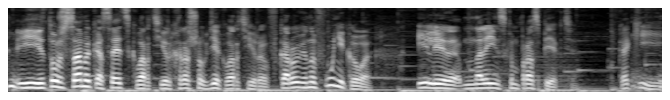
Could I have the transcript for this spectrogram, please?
И то же самое касается квартир. Хорошо, где квартира? В Коровино-Фуниково или на Ленинском проспекте? Какие?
